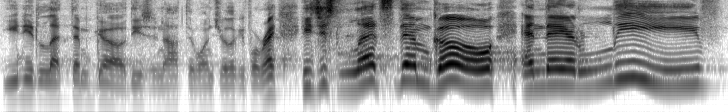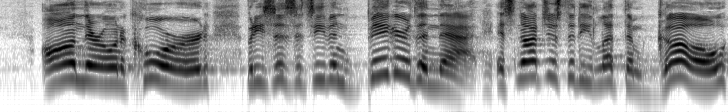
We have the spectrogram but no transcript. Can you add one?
you need to let them go. These are not the ones you're looking for, right? He just lets them go and they leave on their own accord. But he says it's even bigger than that. It's not just that he let them go,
